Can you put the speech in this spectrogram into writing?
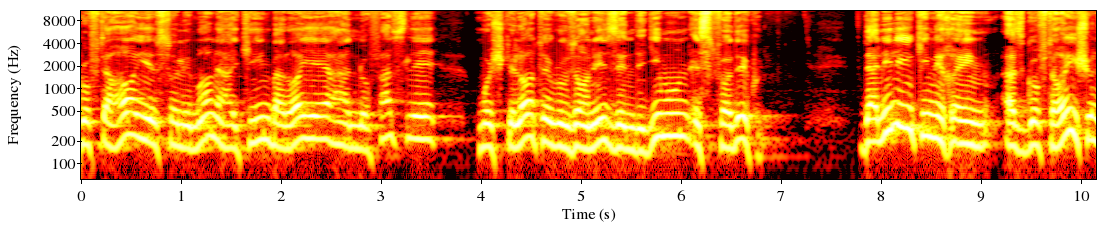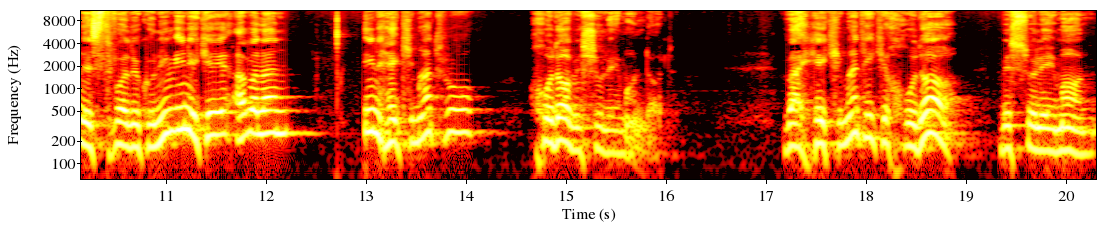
گفته های سلیمان حکیم برای حل و فصل مشکلات روزانه زندگیمون استفاده کنیم. دلیل اینکه میخواییم از گفته هایشون استفاده کنیم اینه که اولا این حکمت رو خدا به سلیمان داد و حکمتی که خدا به سلیمان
